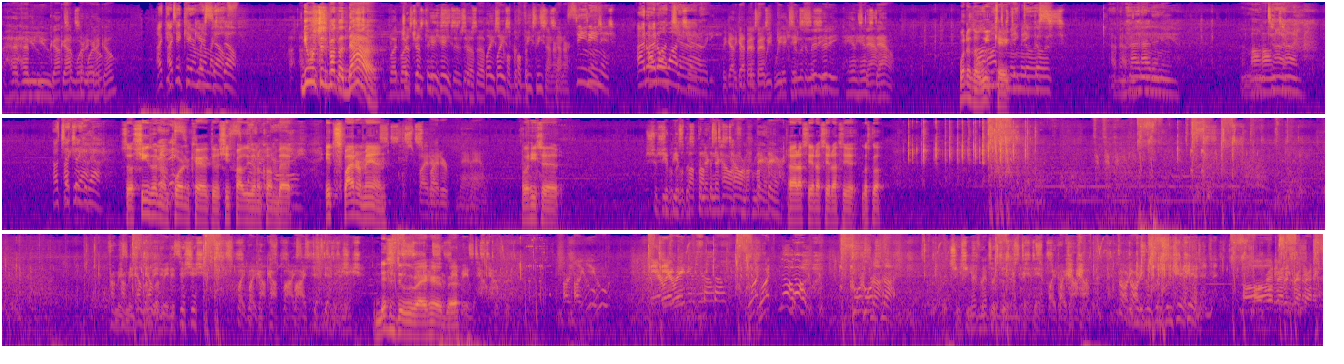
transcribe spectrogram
I Have, you got, somewhere, to go? I can, take, care, of myself. You was just about to die. But, just, in case, there's, a place, called, the Feast Center. Seen, it. I don't, want, charity. They got, the best, wheat cakes in the city, hands, down. What is a I'll wheat have to cake? Make those. Haven't, had, any. in A long, time. I'll check, it, out. So she's an important character. She's probably gonna come back. It's Spider-Man. Spider-Man. What he said. Should, be able to spot the next tower from up there. Alright, I see it. I see it. I see it. Let's go. From his, elevated, position, Spider Cop spies detonation. This dude right here, bro. Are you narrating yourself? What? What? No! Of course, not. She never did understand Spider Cop. Thought he was a loose cannon. Already regretting.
